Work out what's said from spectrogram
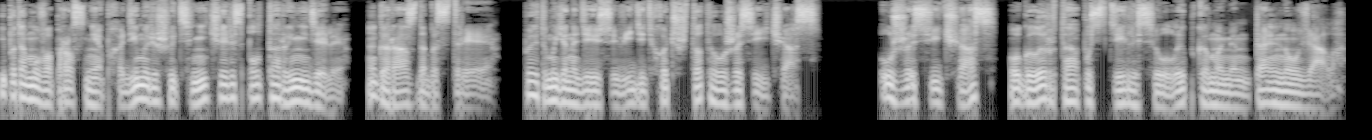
и потому вопрос необходимо решить не через полторы недели, а гораздо быстрее. Поэтому я надеюсь увидеть хоть что-то уже сейчас. Уже сейчас углы рта опустились, и улыбка моментально увяла.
